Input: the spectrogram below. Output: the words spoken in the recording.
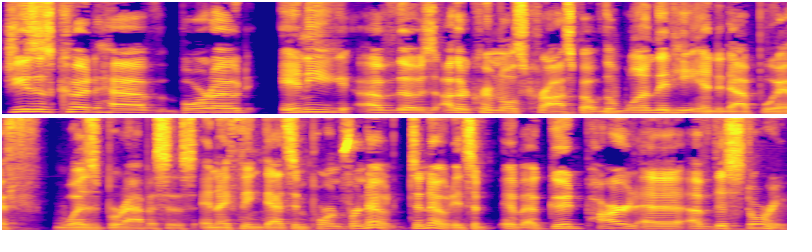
Jesus could have borrowed any of those other criminals cross, but the one that he ended up with was Barabbas's, and I think that's important for note to note. It's a, a good part uh, of this story.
